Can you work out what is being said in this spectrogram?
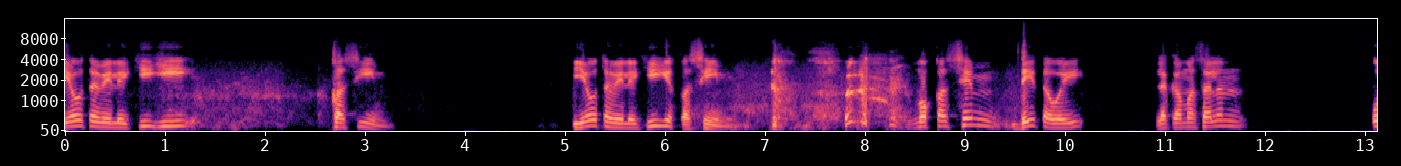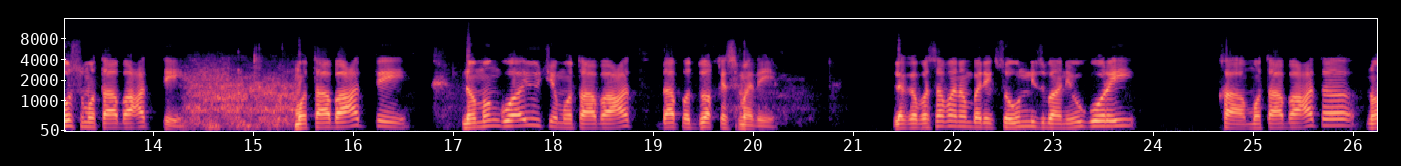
یو ته ویل کیږي قسیم یو ته ویل کیږي قسیم مقسم دی ته وی لکه مثلا اوس متابعت ته متابعت ته نو مونږ وایو چې متابعت دا په دوه قسمه دی لکه په صفه نمبر 119 باندې وګورئ خا متابعت نو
